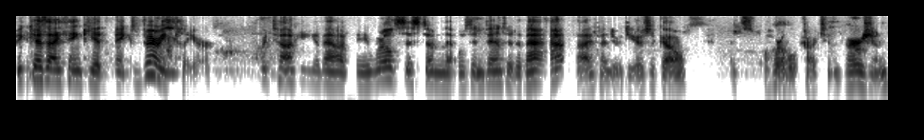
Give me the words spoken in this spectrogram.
because I think it makes very clear we're talking about a world system that was invented about 500 years ago it's a horrible cartoon version,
